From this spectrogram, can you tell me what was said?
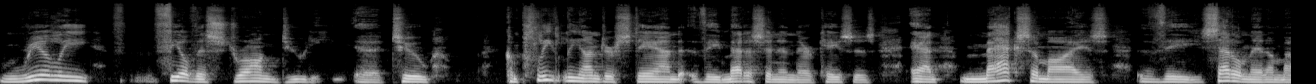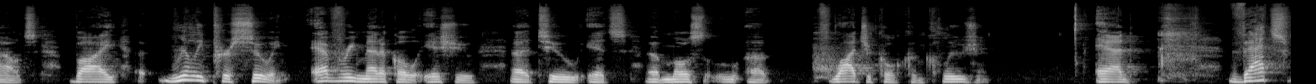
really f- feel this strong duty uh, to completely understand the medicine in their cases and maximize the settlement amounts by really pursuing every medical issue uh, to its uh, most uh, logical conclusion. And that's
